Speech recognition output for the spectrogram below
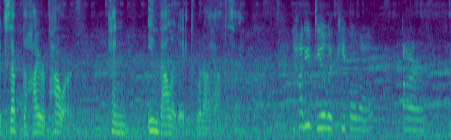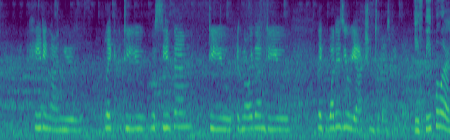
except the higher power can invalidate what I have to say. How do you deal with people that are hating on you? Like, do you receive them? Do you ignore them? Do you, like, what is your reaction to those people? If people are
